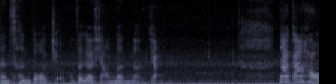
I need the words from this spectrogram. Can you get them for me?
能撑多久？我这个小嫩嫩这样。那刚好，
